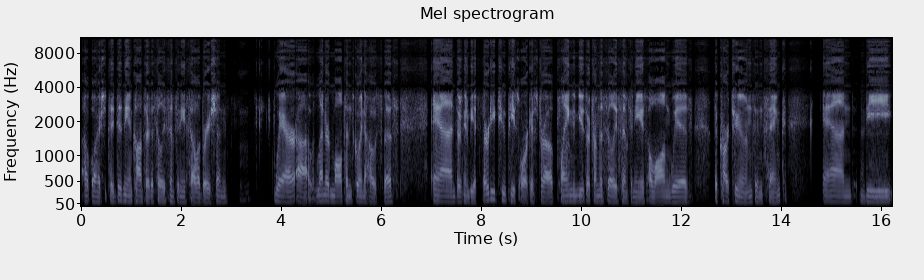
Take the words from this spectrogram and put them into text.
Uh, well, I should say Disney in Concert, a Silly Symphony celebration, mm-hmm. where uh, Leonard Maltin's going to host this and there's going to be a 32-piece orchestra playing the music from the Silly Symphonies along with the cartoons in sync. And the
